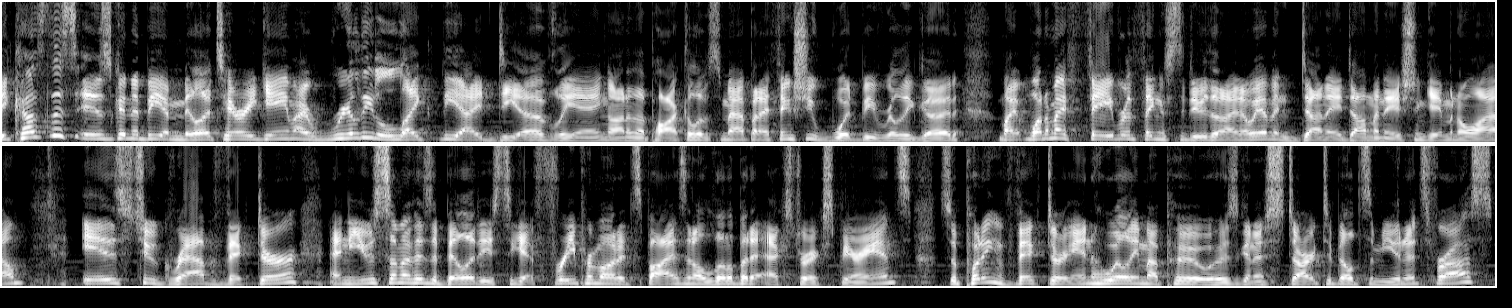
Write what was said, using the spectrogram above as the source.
Because this is going to be a military game, I really like the idea of Liang on an apocalypse map, and I think she would be really good. My One of my favorite things to do, that I know we haven't done a domination game in a while, is to grab Victor and use some of his abilities to get free promoted spies and a little bit of extra experience. So putting Victor in Huili Mapu, who's going to start to build some units for us,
